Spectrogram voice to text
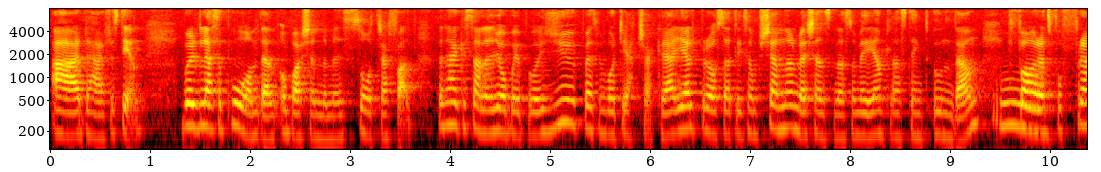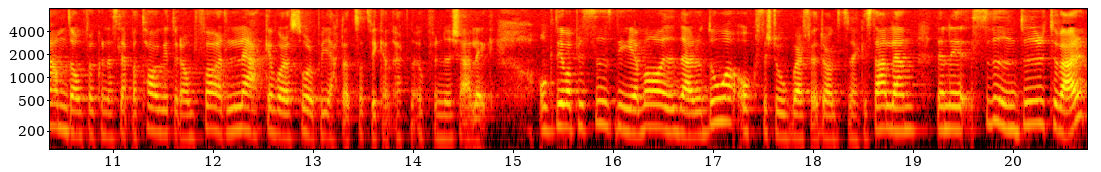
är det här för sten? Började läsa på om den och bara kände mig så träffad. Den här kristallen jobbar ju på djupet med vårt hjärtchakra, hjälper oss att liksom känna de där känslorna som vi egentligen har stängt undan för att få fram dem, för att kunna släppa taget i dem, för att läka våra sår på hjärtat så att vi kan öppna upp för ny kärlek. Och det var precis det jag var i där och då och förstod varför jag dragit den här kristallen. Den är svindyr tyvärr,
